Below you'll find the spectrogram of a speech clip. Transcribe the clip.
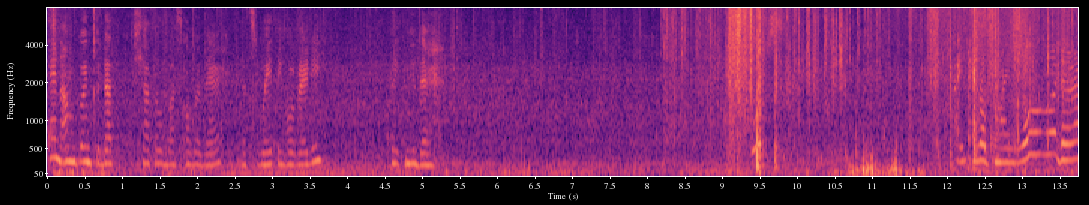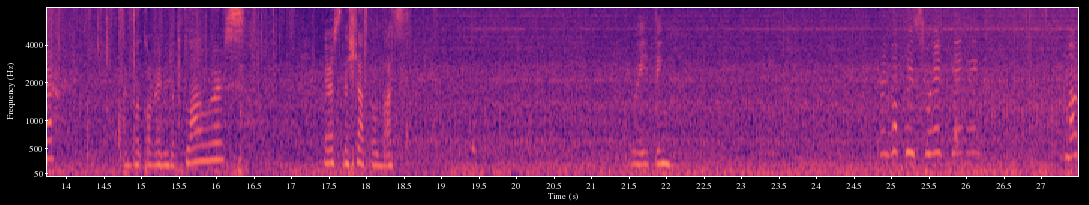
And I'm going to that shuttle bus over there that's waiting already. Take me there. Oops. I dropped my water Bought already the flowers. There's the shuttle bus. Waiting. I hope he's waiting not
